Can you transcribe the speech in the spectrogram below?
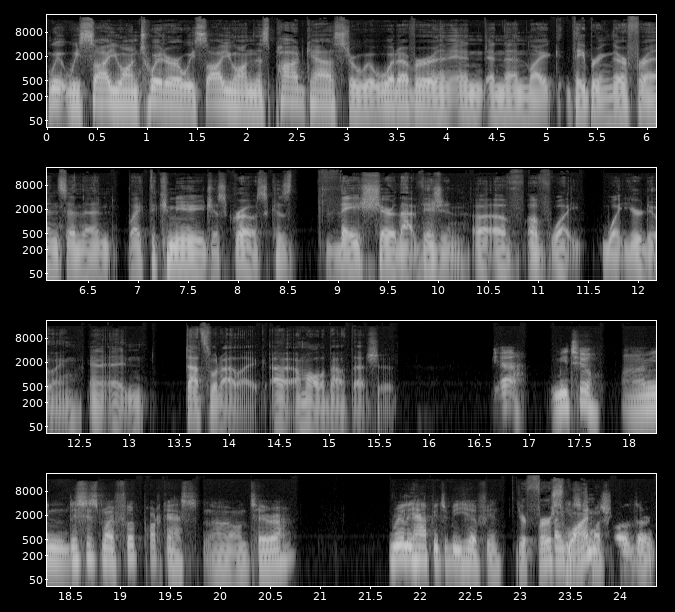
we, we saw you on Twitter, or we saw you on this podcast or whatever. And, and, and then like they bring their friends and then like the community just grows because they share that vision uh, of, of what, what you're doing. And, and that's what I like. I, I'm all about that shit. Yeah, me too. I mean, this is my first podcast uh, on Terra. Really happy to be here, Finn. Your first Thank you one? so much for the.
